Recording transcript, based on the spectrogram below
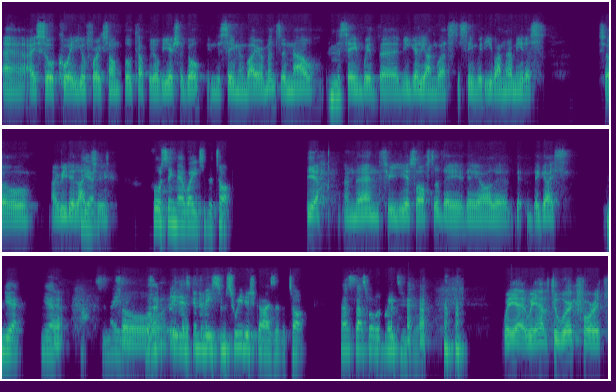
Uh, I saw Coello, for example, a couple of years ago in the same environment, and now mm. the same with uh, Miguel Yanguas, the same with Ivan Ramirez. So I really like yeah. to forcing their way to the top. Yeah, and then three years after, they they are the the, the guys. Yeah, yeah, yeah. that's amazing. So, well, hopefully, there's going to be some Swedish guys at the top. That's that's what we're waiting for. we uh, we have to work for it,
